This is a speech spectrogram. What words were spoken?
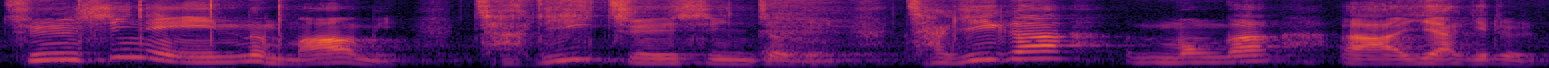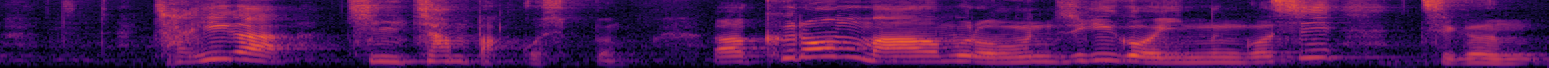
중심에 있는 마음이 자기 중심적인 자기가 뭔가 아, 이야기를 자기가 칭찬받고 싶은 아, 그런 마음으로 움직이고 있는 것이 지금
